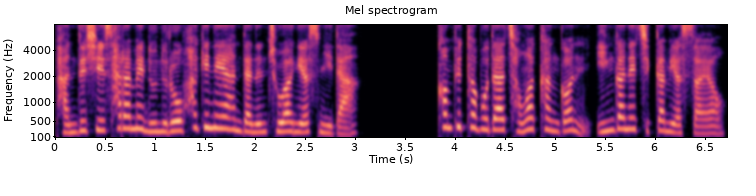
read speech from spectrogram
반드시 사람의 눈으로 확인해야 한다는 조항이었습니다. 컴퓨터보다 정확한 건 인간의 직감이었어요.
